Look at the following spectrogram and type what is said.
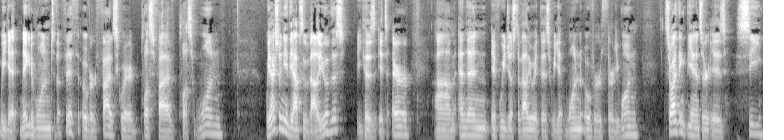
we get negative 1 to the fifth over 5 squared plus 5 plus 1. We actually need the absolute value of this because it's error. Um, and then if we just evaluate this, we get 1 over 31. So I think the answer is C.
